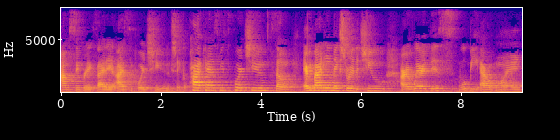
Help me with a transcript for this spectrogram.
I'm super excited. I support you. Shake a podcast, we support you. So everybody, make sure that you are aware this will be out on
